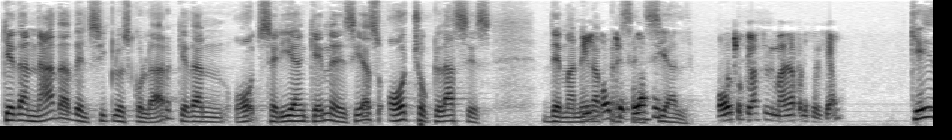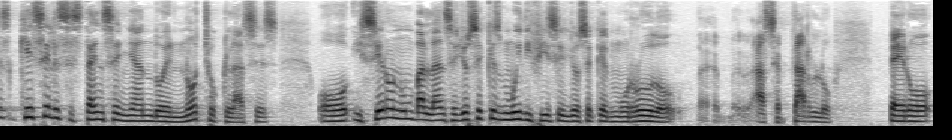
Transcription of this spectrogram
queda nada del ciclo escolar, quedan, o, serían, ¿qué me decías? Ocho clases de manera Sí, ocho presencial. clases. Ocho clases de manera presencial. ¿Qué, es, ¿Qué se les está enseñando en ocho clases? ¿O hicieron un balance? Yo sé que es muy difícil, yo sé que es muy rudo eh, aceptarlo, pero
